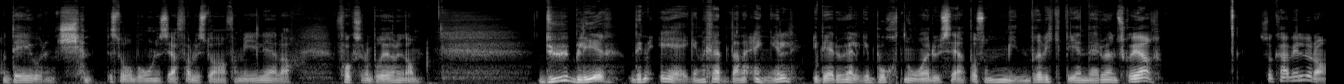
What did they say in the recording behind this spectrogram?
og det er jo en kjempestor bonus, iallfall hvis du har familie eller folk som du bryr deg om. Du blir din egen reddende engel idet du velger bort noe du ser på som mindre viktig enn det du ønsker å gjøre. Så hva vil du, da?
